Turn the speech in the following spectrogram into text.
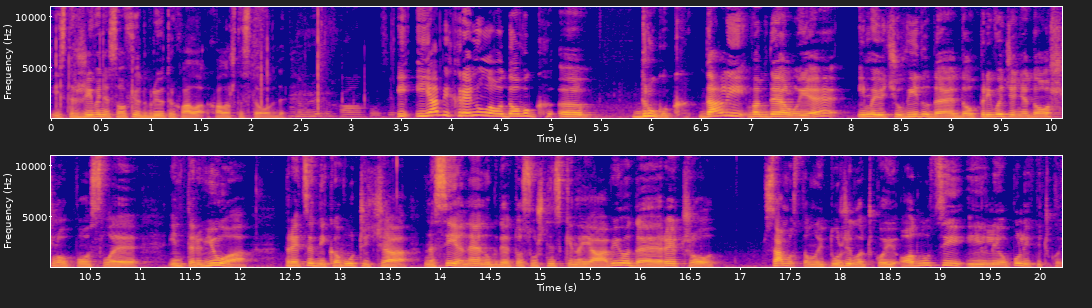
istraživanja. Sofija, dobro jutro, hvala, hvala što ste ovde. Dobro jutro, hvala pozivu. I, I ja bih krenula od ovog uh, drugog. Da li vam deluje, imajući u vidu da je do privođenja došlo posle intervjua predsednika Vučića na CNN-u, gde je to suštinski najavio, da je reč o samostalnoj tužilačkoj odluci ili o političkoj?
